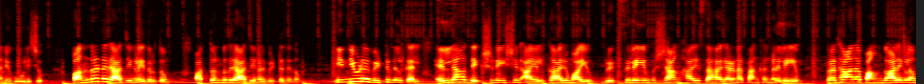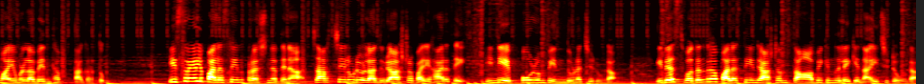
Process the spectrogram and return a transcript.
അനുകൂലിച്ചു പന്ത്രണ്ട് രാജ്യങ്ങൾ എതിർത്തും പത്തൊൻപത് രാജ്യങ്ങൾ വിട്ടുനിന്നു. ഇന്ത്യയുടെ വിട്ടുനിൽക്കൽ എല്ലാ ദക്ഷിണേഷ്യൻ അയൽക്കാരുമായും ബ്രിക്സിലെയും ഷാങ്ഹായ് സഹകരണ സംഘങ്ങളിലെയും പ്രധാന പങ്കാളികളുമായുമുള്ള ബന്ധം തകർത്തു. ഇസ്രായേൽ പലസ്തീൻ പ്രശ്നത്തിന് ചർച്ചയിലൂടെയുള്ള ദുരാഷ്ട്ര പരിഹാരത്തെ ഇന്ത്യ എപ്പോഴും പിന്തുണച്ചിട്ടുണ്ട്. ഇത് സ്വതന്ത്ര പലസ്തീൻ രാഷ്ട്രം സ്ഥാപിക്കുന്നതിലേക്ക് നയിച്ചിട്ടുമുണ്ട്.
